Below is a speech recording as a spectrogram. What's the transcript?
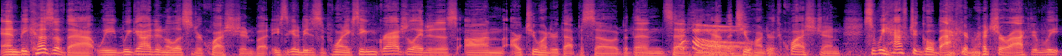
and because of that, we we got in a listener question. But he's going to be disappointed because he congratulated us on our 200th episode, but then said he had the Oh. 200th question. So we have to go back and retroactively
